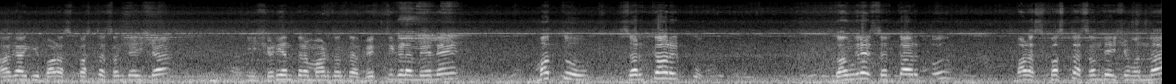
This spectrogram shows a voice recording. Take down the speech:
ಹಾಗಾಗಿ ಭಾಳ ಸ್ಪಷ್ಟ ಸಂದೇಶ. ಈ ಷಡ್ಯಂತ್ರ ಮಾಡಿದಂಥ ವ್ಯಕ್ತಿಗಳ ಮೇಲೆ ಮತ್ತು ಸರ್ಕಾರಕ್ಕೂ, ಕಾಂಗ್ರೆಸ್ ಸರ್ಕಾರಕ್ಕೂ ಭಾಳ ಸ್ಪಷ್ಟ ಸಂದೇಶವನ್ನು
